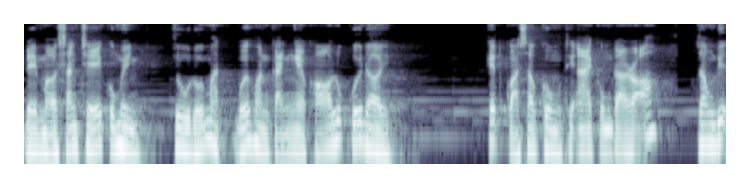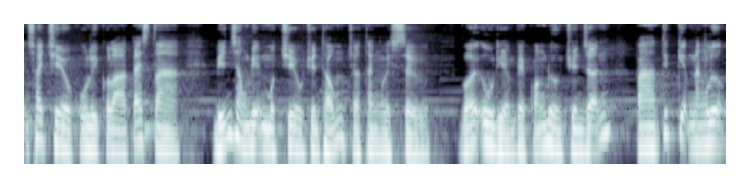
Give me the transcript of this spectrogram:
để mở sáng chế của mình dù đối mặt với hoàn cảnh nghèo khó lúc cuối đời. Kết quả sau cùng thì ai cũng đã rõ, Dòng điện xoay chiều của Nikola Tesla biến dòng điện một chiều truyền thống trở thành lịch sử. Với ưu điểm về quãng đường truyền dẫn và tiết kiệm năng lượng,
